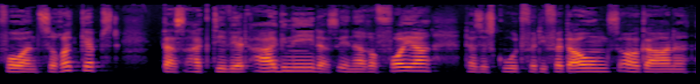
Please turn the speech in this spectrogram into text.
vor und zurück gibst das aktiviert Agni, das innere Feuer, das ist gut für die Verdauungsorgane,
